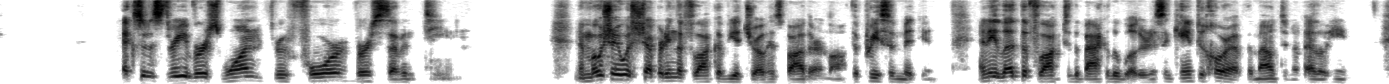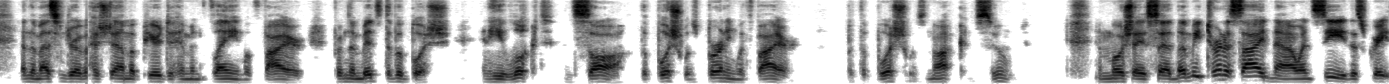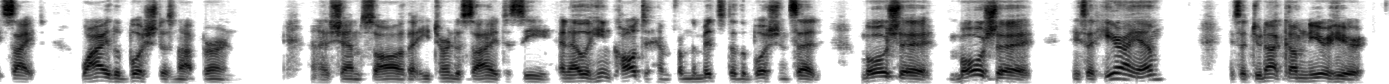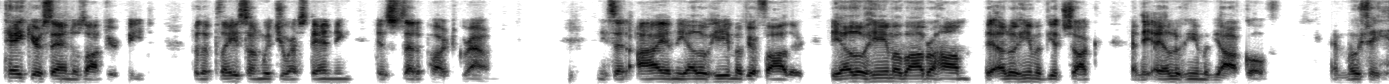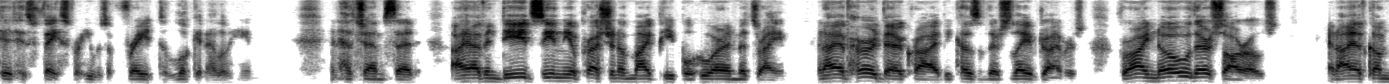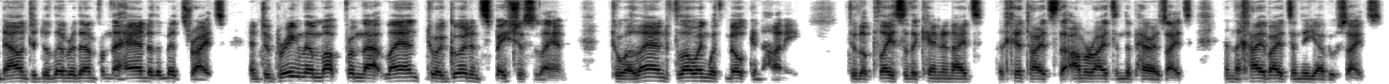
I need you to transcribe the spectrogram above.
Exodus 3 verse 1 through 4 verse 17. Now Moshe was shepherding the flock of Yitro, his father-in-law, the priest of Midian, and he led the flock to the back of the wilderness and came to Horeb, the mountain of Elohim. And the messenger of Hashem appeared to him in flame of fire from the midst of a bush, and he looked and saw the bush was burning with fire, but the bush was not consumed. And Moshe said, Let me turn aside now and see this great sight, why the bush does not burn. And Hashem saw that he turned aside to see, and Elohim called to him from the midst of the bush and said, Moshe, Moshe. He said, Here I am. He said, Do not come near here. Take your sandals off your feet, for the place on which you are standing is set apart ground. And he said, I am the Elohim of your father, the Elohim of Abraham, the Elohim of Yitzchak, and the Elohim of Yaakov. And Moshe hid his face, for he was afraid to look at Elohim. And Hashem said, I have indeed seen the oppression of my people who are in Mitzrayim, and I have heard their cry because of their slave drivers, for I know their sorrows. And I have come down to deliver them from the hand of the Mitzrites, and to bring them up from that land to a good and spacious land, to a land flowing with milk and honey, to the place of the Canaanites, the Hittites, the Amorites, and the Perizzites, and the Hivites and the Jebusites.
